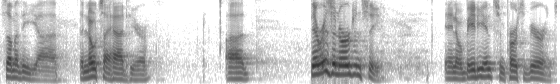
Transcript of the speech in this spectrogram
some of the uh, the notes I had here. Uh, there is an urgency in obedience and perseverance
